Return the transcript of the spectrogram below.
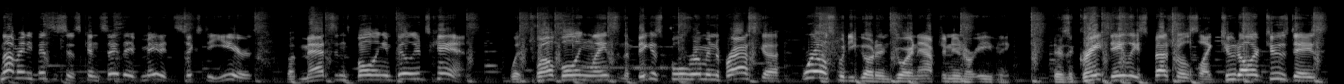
Not many businesses can say they've made it 60 years, but Madsen's Bowling and Billiards can. With 12 bowling lanes and the biggest pool room in Nebraska, where else would you go to enjoy an afternoon or evening? There's a great daily specials like $2 Tuesdays,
